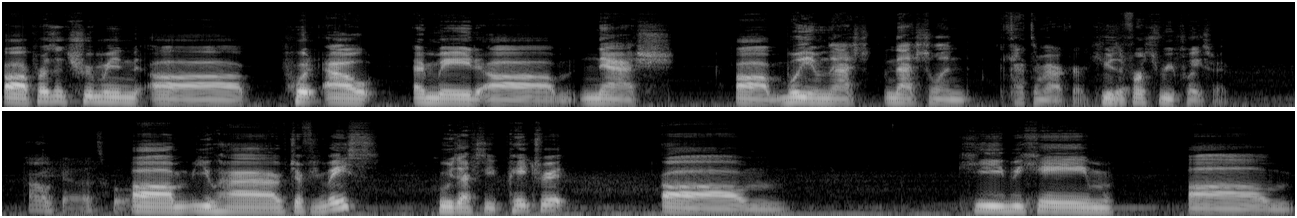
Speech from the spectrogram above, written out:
uh President Truman uh put out and made um Nash, um William Nash Naslund Captain America. He was Yeah. the first replacement. Oh, okay, that's cool. Um, you have Jeffrey Mace, who's actually Patriot. Um, he became um,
